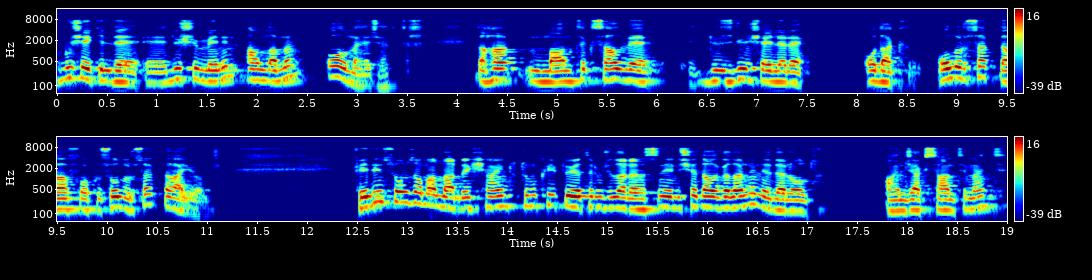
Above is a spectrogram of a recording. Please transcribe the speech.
bu şekilde e, düşünmenin anlamı olmayacaktır. Daha mantıksal ve düzgün şeylere odak olursak, daha fokus olursak daha iyi olur. Fed'in son zamanlarda şahin tutumu kripto yatırımcılar arasında endişe dalgalarına neden oldu. Ancak sentiment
